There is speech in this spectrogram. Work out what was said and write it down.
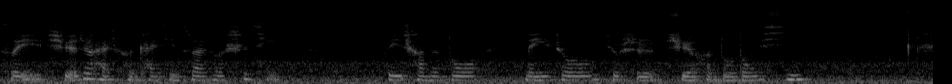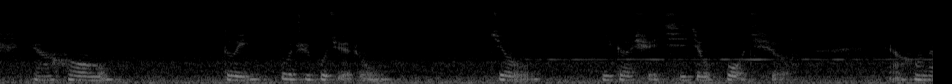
所以学着还是很开心。虽然说事情非常的多，每一周就是学很多东西，然后对，不知不觉中就。一个学期就过去了，然后呢，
